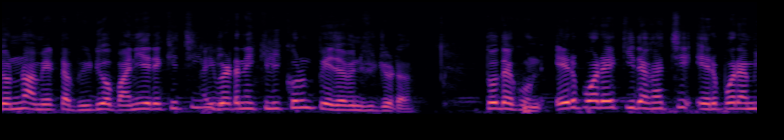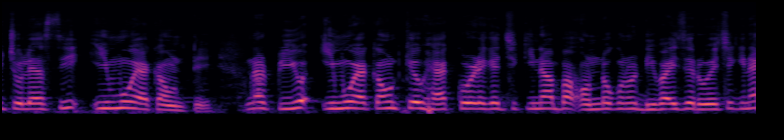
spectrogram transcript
জন্য আমি একটা ভিডিও বানিয়ে রেখেছি। এই বাটনে ক্লিক করুন পেয়ে যাবেন ভিডিওটা। তো দেখুন এরপরে কি দেখাচ্ছি? এরপরে আমি চলে আসছি ইমো অ্যাকাউন্টে। আপনার প্রিয় ইমো অ্যাকাউন্ট কেউ হ্যাক করে রেখেছে কিনা বা অন্য কোনো ডিভাইসে রয়েছে কিনা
